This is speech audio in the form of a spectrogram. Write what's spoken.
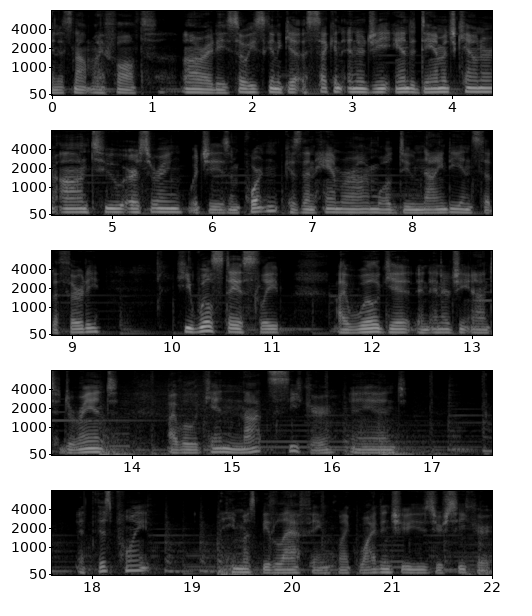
And it's not my fault. Alrighty, so he's going to get a second energy and a damage counter onto Ursaring, which is important because then Hammer Arm will do 90 instead of 30. He will stay asleep. I will get an energy onto Durant. I will again not Seeker, and at this point, he must be laughing, like, why didn't you use your Seeker?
